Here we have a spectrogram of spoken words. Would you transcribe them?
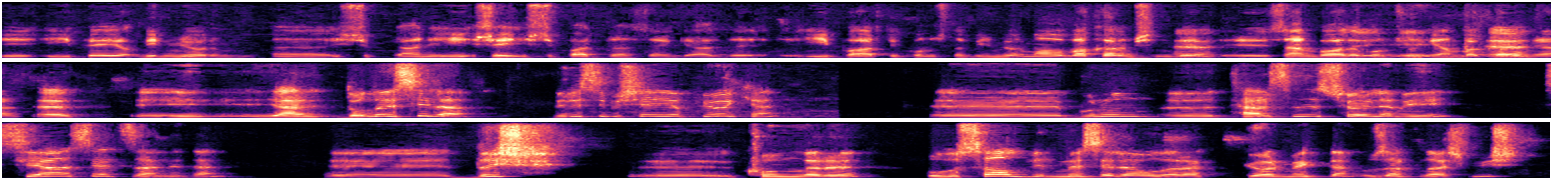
E, İP bilmiyorum. E, işçi, yani şey işçi partiden geldi. İyi Parti konusunda bilmiyorum ama bakarım şimdi. Evet. Sen bu arada konuşurken bakarım evet, yani. Evet. Yani dolayısıyla birisi bir şey yapıyorken e, bunun e, tersini söylemeyi siyaset zanneden e, dış e, konuları ulusal bir mesele olarak görmekten uzaklaşmış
